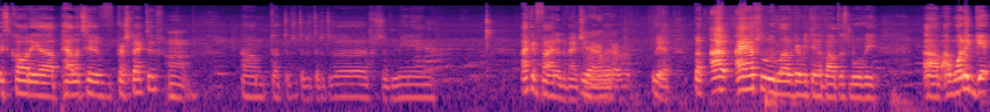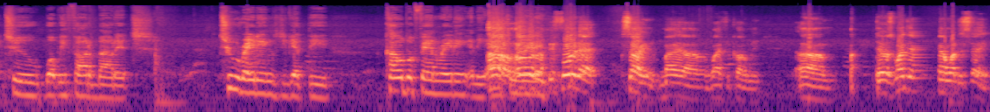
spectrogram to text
It's called a uh, palliative perspective. Mm. Um, da, da, da, da, da, da, da, meaning. I can find it eventually. Yeah, but- whatever. Yeah, but I, I absolutely loved everything about this movie. Um, I want to get to what we thought about it two ratings. You get the comic book fan rating and the Oh, actual hold on. Before that, sorry, my uh, wife called me. Um, there was one thing I wanted to say.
